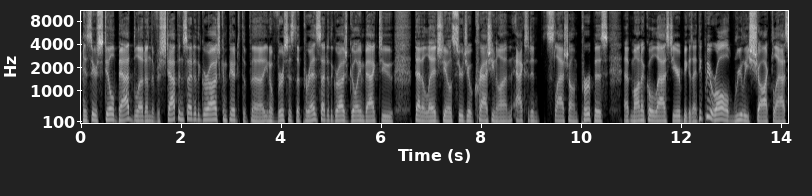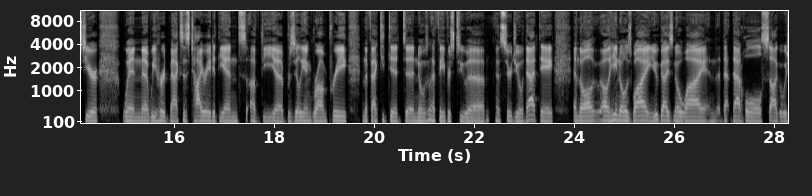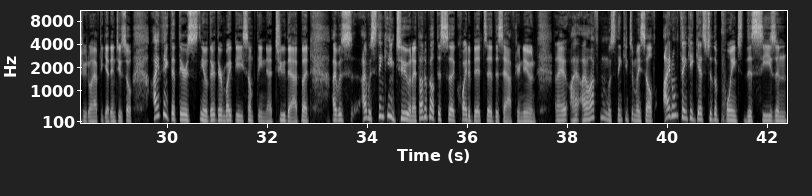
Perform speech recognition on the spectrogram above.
is there still bad blood on the Verstappen side of the garage compared to the uh, you know versus the Perez side of the garage going back to that alleged you know Sergio crashing on accident slash on purpose at Monaco last year? Because I think we were all really shocked last year when uh, we heard Max's tirade at the end of the uh, Brazilian Grand Prix and the fact he did uh, no favors to uh, uh, Sergio that day. And the, all, all he knows why you guys know why and that that whole saga which we don't have to get into. So I think that there's you know there there might be something uh, to that. But I was I was thinking too, and I thought about this uh, quite a bit uh, this afternoon, and I, I, often was thinking to myself, I don't think it gets to the point this season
